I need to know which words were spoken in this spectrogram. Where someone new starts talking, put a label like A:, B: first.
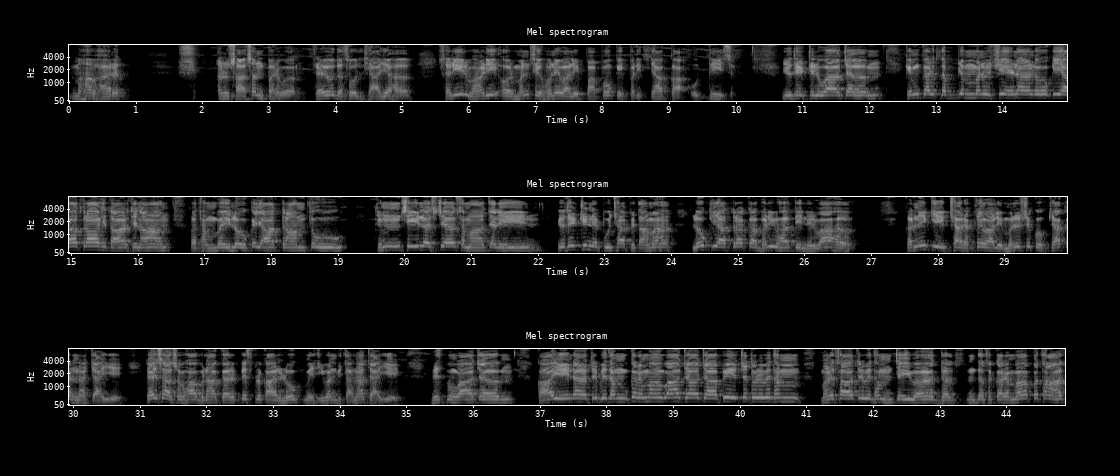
A: महाभारत अनुशासन पर्व, त्रयोदशोध्याय शरीर वाणी और मन से होने वाले पापों के परित्याग का उपदेश युधिष्ठिर्वाच, किं कर्तव्यम मनुष्येण लोकयात्रा हितार्थिना कथम वै लोकयात्रा तो? किम शीलश्च समाचरे? युधिष्ठिर ने पूछा, पितामह लोक यात्रा का भरी भांति निर्वाह करने की इच्छा रखने वाले मनुष्य को क्या करना चाहिए? कैसा स्वभाव बनाकर किस प्रकार लोक में जीवन बिताना चाहिए? भीष्मवाच कायेन त्रिविधम कर्म वाचा चापे चतुर्विधम मनसा त्रिविधम चैव दस कर्म पथा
